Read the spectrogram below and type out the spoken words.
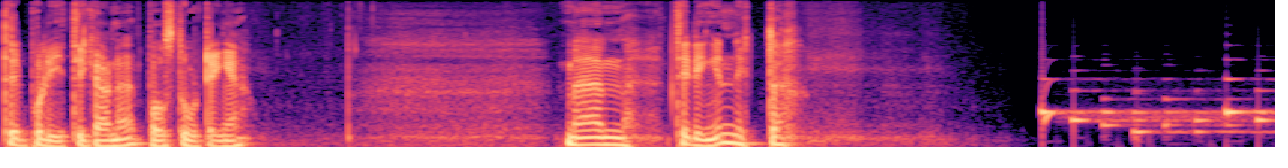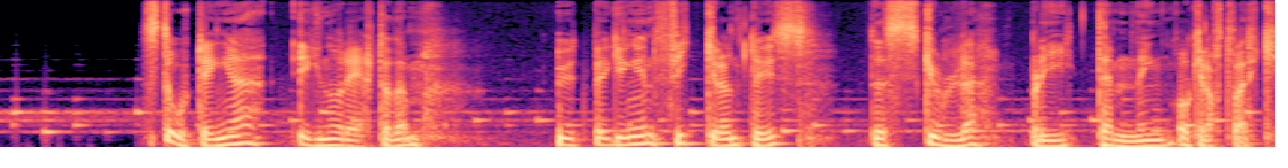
til politikerne på Stortinget. Men til ingen nytte. Stortinget ignorerte dem. Utbyggingen fikk grønt lys. Det skulle bli demning og kraftverk.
